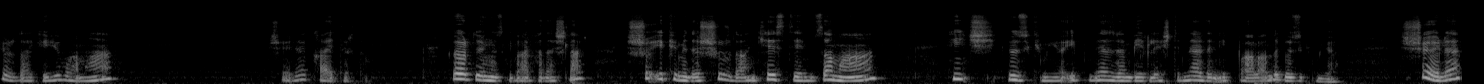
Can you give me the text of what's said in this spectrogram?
Şuradaki yuvama şöyle kaydırdım. Gördüğünüz gibi arkadaşlar şu ipimi de şuradan kestiğim zaman hiç gözükmüyor. İp nereden birleşti, nereden ip bağlandı gözükmüyor. Şöyle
